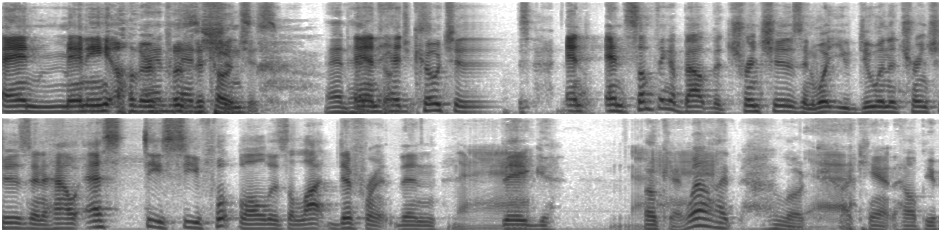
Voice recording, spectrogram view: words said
and many other and head coaches. And head and coaches. head coaches. And and something about the trenches and what you do in the trenches and how SEC football is a lot different than big Okay. Well, I, look, I can't help you.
